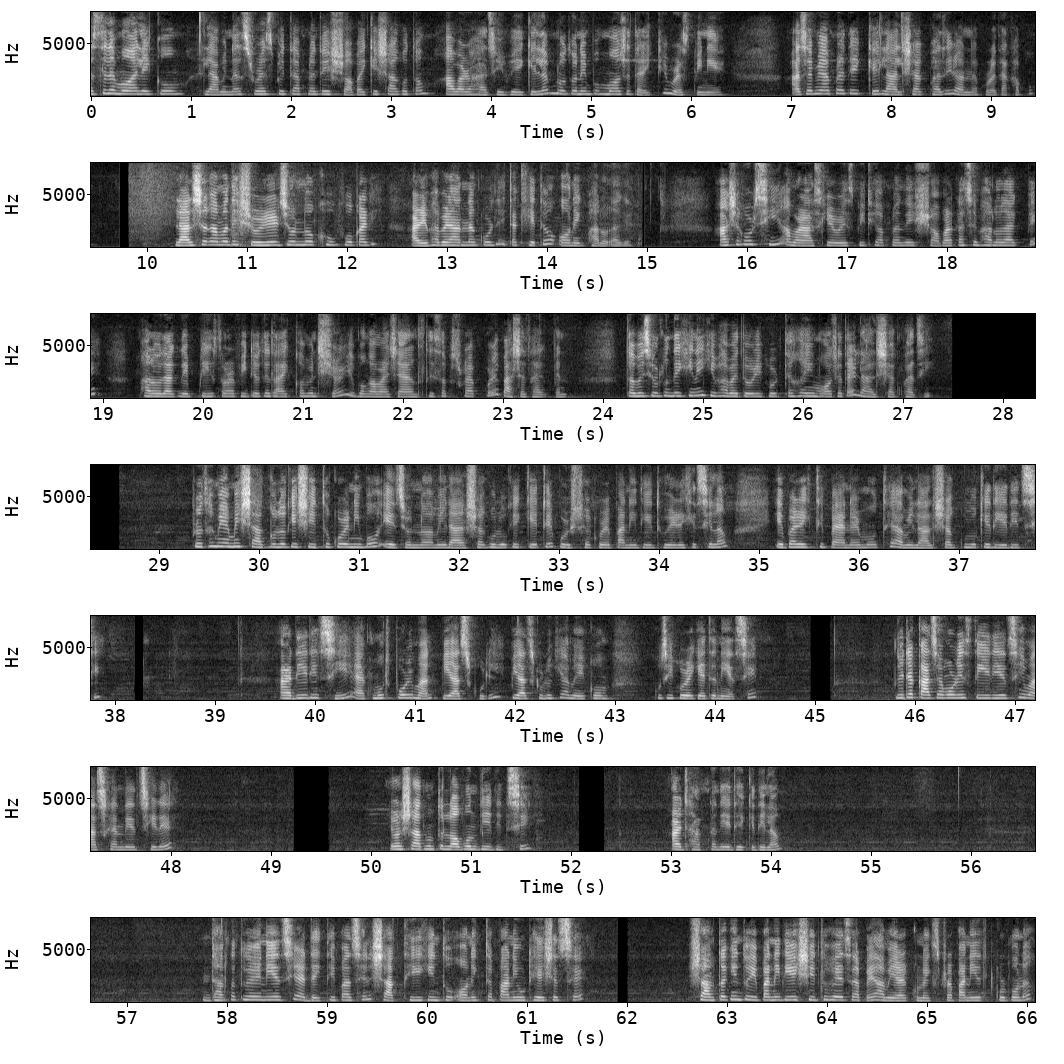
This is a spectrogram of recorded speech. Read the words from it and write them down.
আসসালামু আলাইকুম। লামিনাস রেসিপিতে আপনাদের সবাইকে স্বাগতম। আবারও হাজির হয়ে গেলাম নতুন এবং মজাদার একটি রেসিপি নিয়ে। আজ আমি আপনাদেরকে লাল শাক ভাজি রান্না করে দেখাবো। লাল শাক আমাদের শরীরের জন্য খুব উপকারী, আর এভাবে রান্না করলে এটা খেতেও অনেক ভালো লাগে। আশা করছি আমার আজকের রেসিপিটি আপনাদের সবার কাছে ভালো লাগবে। ভালো লাগলে প্লিজ আমার ভিডিওতে লাইক, কমেন্ট, শেয়ার এবং আমার চ্যানেলটি সাবস্ক্রাইব করে পাশে থাকবেন। তবে চলুন দেখিনি কীভাবে তৈরি করতে হয় এই মজাদার লাল শাক ভাজি। প্রথমে আমি শাকগুলোকে সিদ্ধ করে নিব এর জন্য আমি লাল শাকগুলোকে কেটে পরিষ্কার করে পানি দিয়ে ধুয়ে রেখেছিলাম। এবার একটি প্যানের মধ্যে আমি লাল শাকগুলোকে দিয়ে দিচ্ছি। আর দিয়ে দিচ্ছি এক মুঠ পরিমাণ পেঁয়াজগুলি পেঁয়াজগুলোকে আমি এরকম কুচি করে কেটে নিয়েছি। দুইটা কাঁচামরিচ দিয়ে দিয়েছি, মাঝখান দিয়ে ছিঁড়ে। এবার স্বাদ মতো লবণ দিয়ে দিচ্ছি। আর ঢাকনা দিয়ে ঢেকে দিলাম। ঢাকনা ধুয়ে নিয়েছি আর দেখতেই পাচ্ছেন শাক থেকে কিন্তু অনেকটা পানি উঠে এসেছে। শাকটা কিন্তু এই পানি দিয়ে সিদ্ধ হয়ে যাবে, আমি আর কোনো এক্সট্রা পানি অ্যাড করব না।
